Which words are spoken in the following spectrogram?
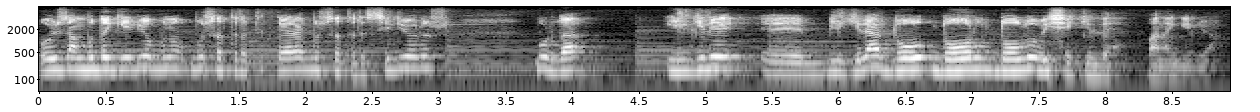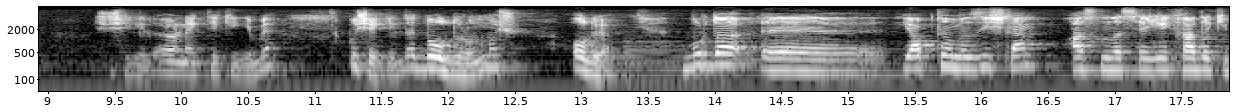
O yüzden bu da geliyor. Bunu bu satıra tıklayarak bu satırı siliyoruz. Burada ilgili e, bilgiler do- doğru dolu bir şekilde bana geliyor. Şu şekilde örnekteki gibi bu şekilde doldurulmuş oluyor. Burada e, yaptığımız işlem aslında SGK'daki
